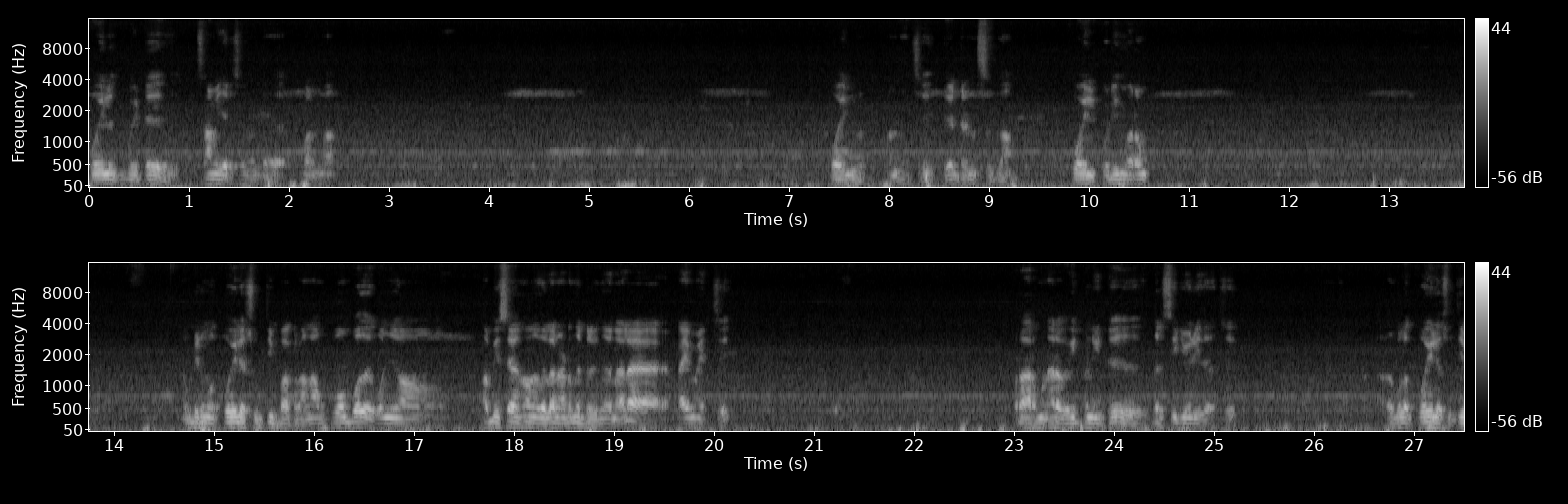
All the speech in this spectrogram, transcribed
கோயிலுக்கு போயிட்டு சாமி தரிசனத்தை பண்ணலாம். கோயில் வந்துச்சு. என்ட்ரன்ஸு தான். கோயில் கொடிமரம். அப்படி நம்ம கோயிலை சுற்றி பார்க்கலாம். நான் போகும்போது கொஞ்சம் அபிஷேகம் இதெல்லாம் நடந்துட்டு இருந்ததுனால டைம் ஆயிடுச்சு. ஒரு அரை மணி நேரம் வெயிட் பண்ணிவிட்டு தரிசிக்க வேண்டியதாச்சு அதுக்குள்ளே கோயிலை சுற்றி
